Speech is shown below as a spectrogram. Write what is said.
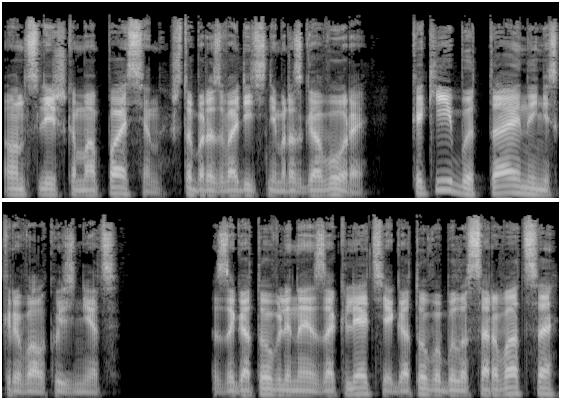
Он слишком опасен, чтобы разводить с ним разговоры, какие бы тайны не скрывал кузнец. Заготовленное заклятие готово было сорваться,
